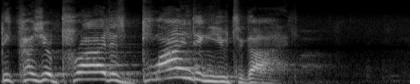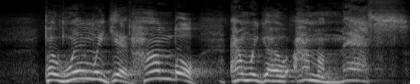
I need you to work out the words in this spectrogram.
because your pride is blinding you to God. But when we get humble and we go, I'm a mess,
